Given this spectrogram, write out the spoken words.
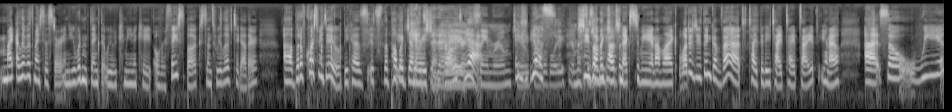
my I live with my sister, and you wouldn't think that we would communicate over Facebook since we live together. Uh, but of course we do because it's the public generation, today. Right? you're in yeah. the same room too, yes. probably. She's on the couch next to me, and I'm like, "What did you think of that?" Typity type type type. You know. Uh, so we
